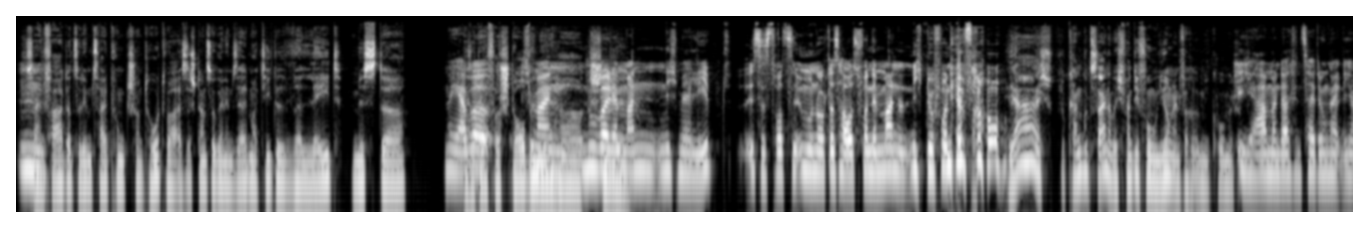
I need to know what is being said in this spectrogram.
Mhm. sein Vater zu dem Zeitpunkt schon tot war. Also es stand sogar in demselben Artikel, the late Mr. Naja, also aber der verstorbene ich meine, Herr nur weil der Schiele. Mann nicht mehr lebt, ist es trotzdem immer noch das Haus von dem Mann und nicht nur von der Frau. Ja, ich, kann gut sein, aber ich fand die Formulierung einfach irgendwie komisch. Ja, man darf den Zeitungen halt nicht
